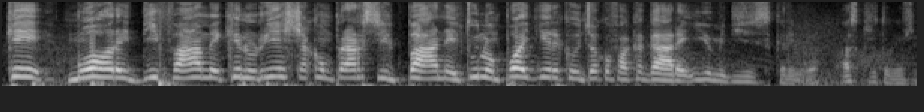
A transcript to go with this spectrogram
che muore di fame, che non riesce a comprarsi il pane. Tu non puoi dire che un gioco fa cagare. Io mi disiscrivo. Ha scritto così.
